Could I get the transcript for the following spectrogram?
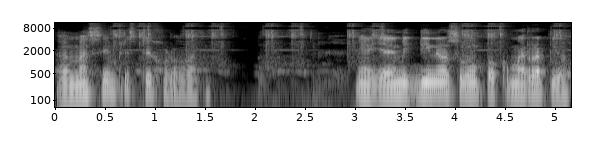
Además siempre estoy jorobado. Mira, ya el dinero sube un poco más rápido.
